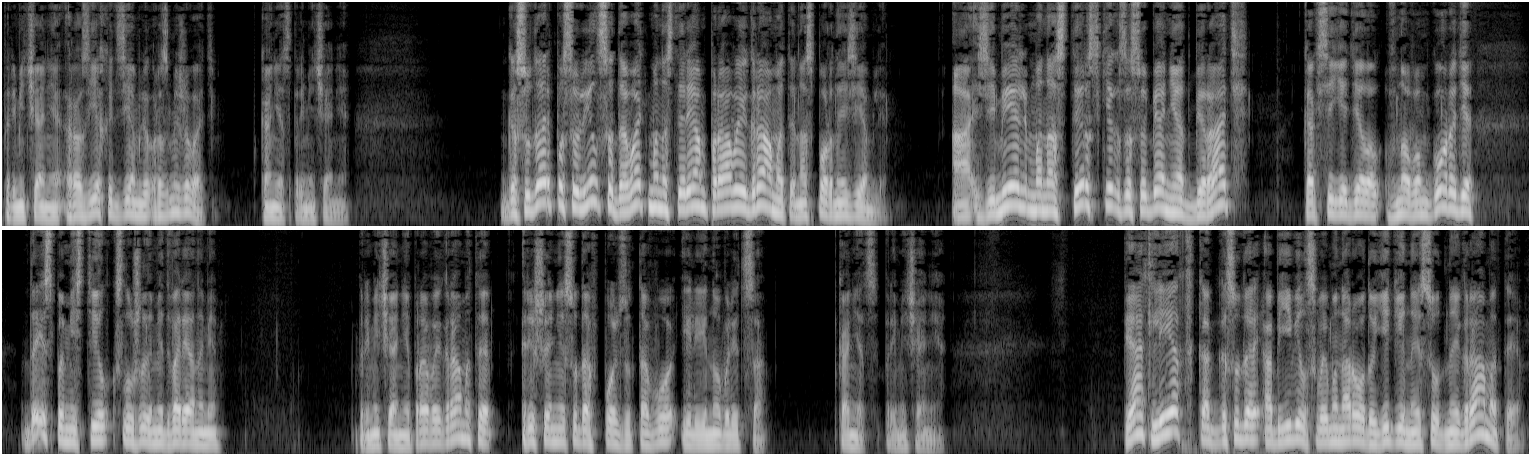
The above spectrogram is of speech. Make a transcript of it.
Примечание. Разъехать землю, размежевать. Конец примечания. Государь посулился давать монастырям правые грамоты на спорные земли а земель монастырских за себя не отбирать, как сие делал в новом городе, да и споместил служилыми дворянами. Примечание правой грамоты — решение суда в пользу того или иного лица. Конец примечания. Пять лет, как государь объявил своему народу единые судные грамоты,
